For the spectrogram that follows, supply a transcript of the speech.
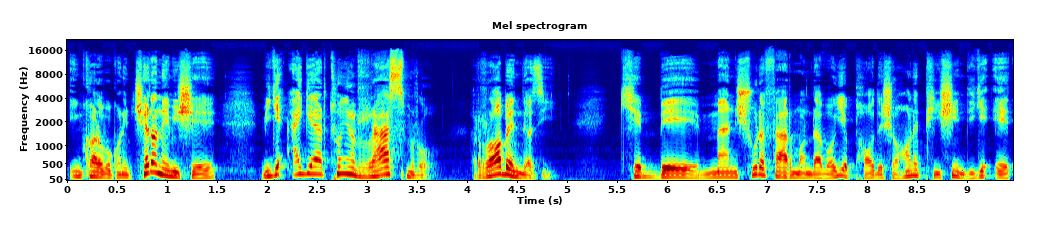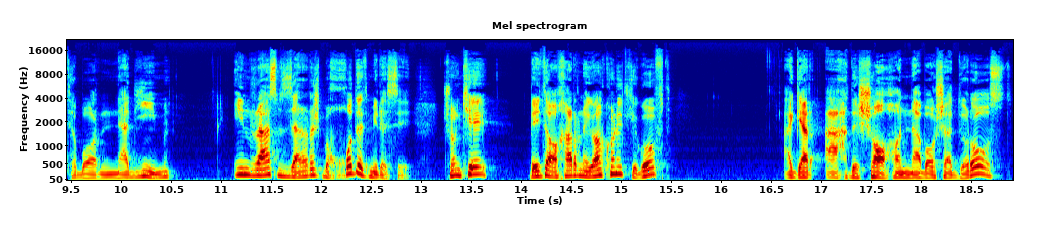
این کارو بکنیم چرا نمیشه؟ میگه اگر تو این رسم رو را بندازی که به منشور فرمانروایی پادشاهان پیشین دیگه اعتبار ندیم این رسم ضررش به خودت می‌رسه. چون که بیت آخر رو نگاه کنید که گفت اگر عهد شاهان نباشد درست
